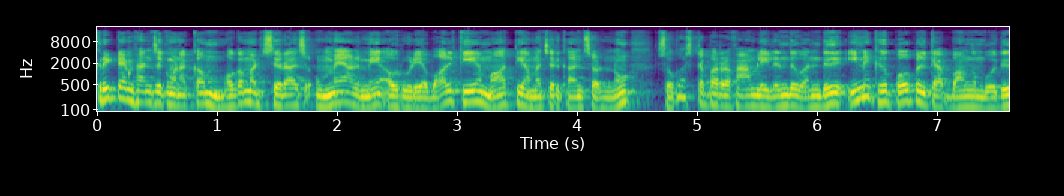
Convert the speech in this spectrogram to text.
கிரிக் டைம் ஃபேன்ஸுக்கு வணக்கம். முகமது சிராஜ் உண்மையாலுமே அவருடைய வாழ்க்கையை மாற்றி அமைச்சிருக்கான்னு சொல்லணும். ஸோ கஷ்டப்படுற ஃபேமிலியிலேருந்து வந்து இன்னைக்கு பர்பிள் கேப் வாங்கும்போது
